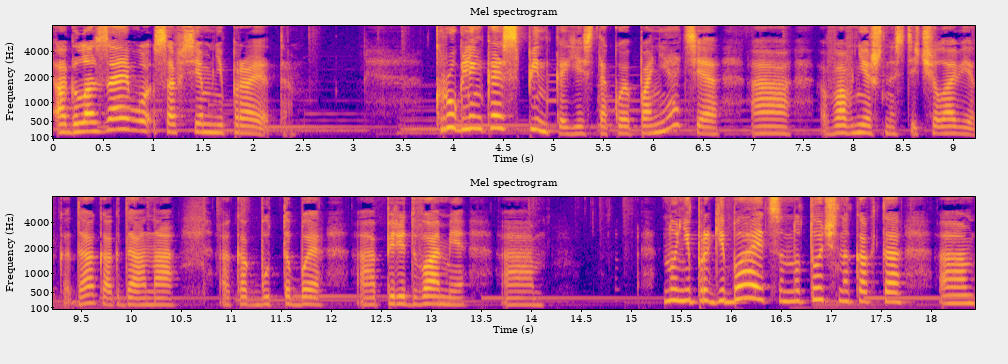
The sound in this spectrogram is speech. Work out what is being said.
а глаза его совсем не про это. Кругленькая спинка есть такое понятие а, во внешности человека, да, когда она а, как будто бы а, перед вами а, ну, не прогибается, но точно как-то э,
